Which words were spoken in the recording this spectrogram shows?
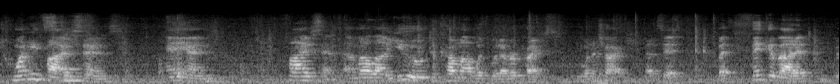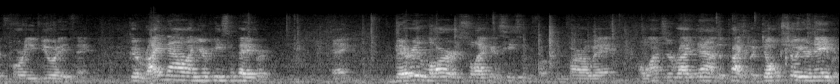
25 cents and 5 cents. I'm going to allow you to come up with whatever price you want to charge. That's it. But think about it before you do anything. Good. Right now on your piece of paper, okay? Very large so I can see some from far away. I want you to write down the price, but don't show your neighbor.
